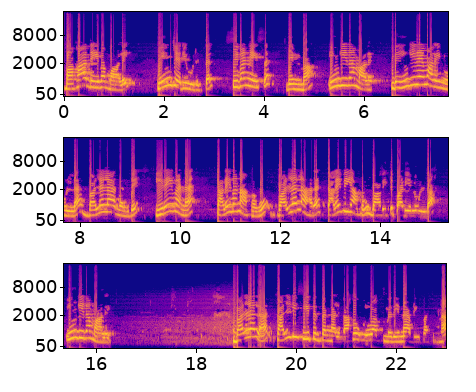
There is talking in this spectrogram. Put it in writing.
மகாதேவ மாலை நெஞ்சறிவுறுத்தல் சிவநேச வெண்பா இங்கித மாலை. இந்த இங்கித மாலை நூல்ல வள்ளலார் வந்து இறைவனை தலைவனாகவும் வள்ளலார தலைவியாகவும் பாவித்து பாடிய நூல் தான் இங்கித மாலை. வள்ளலார் கல்வி சீர்திருத்தங்களுக்காக உருவாக்குனது என்ன அப்படின்னு பாத்தீங்கன்னா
